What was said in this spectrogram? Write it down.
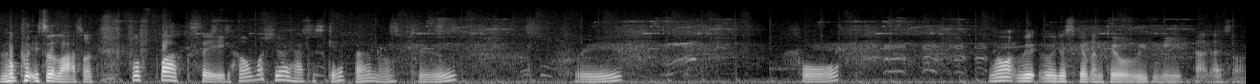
Nope, it's the last one. For fuck's sake, how much do I have to skip? I don't know. Two, three, four. You know what? We, we'll just skip until we meet that SR.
